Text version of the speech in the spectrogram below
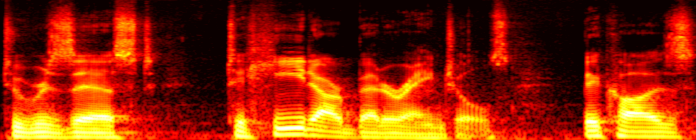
to resist, to heed our better angels, because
